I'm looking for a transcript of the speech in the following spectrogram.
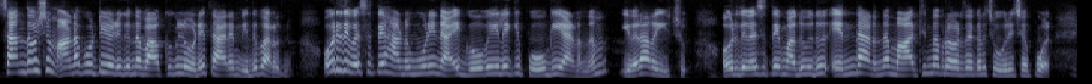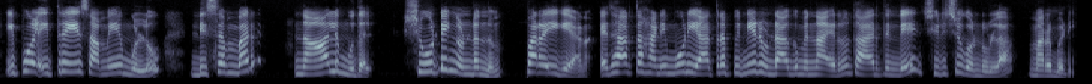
സന്തോഷം അണപൊട്ടി ഒഴുകുന്ന വാക്കുകളോടെ താരം ഇത് പറഞ്ഞു. ഒരു ദിവസത്തെ ഹണിമൂണിനായി ഗോവയിലേക്ക് പോവുകയാണെന്നും ഇവർ അറിയിച്ചു. ഒരു ദിവസത്തെ മധുവിധു എന്താണെന്ന് മാധ്യമ പ്രവർത്തകർ ചോദിച്ചപ്പോൾ ഇപ്പോൾ ഇത്രയേ സമയമുള്ളൂ. ഡിസംബർ നാല് മുതൽ ഷൂട്ടിംഗ് ഉണ്ടെന്നും പറയുകയാണ്. യഥാർത്ഥ ഹണിമൂൺ യാത്ര പിന്നീട് ഉണ്ടാകുമെന്നായിരുന്നു താരത്തിന്റെ ചിരിച്ചുകൊണ്ടുള്ള മറുപടി.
